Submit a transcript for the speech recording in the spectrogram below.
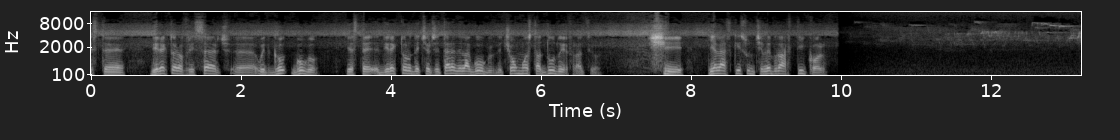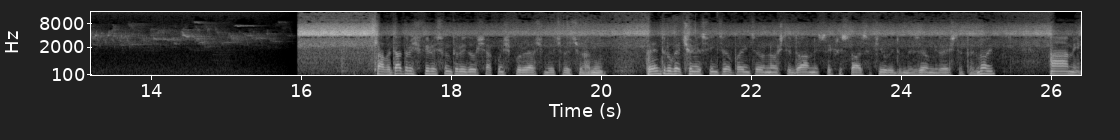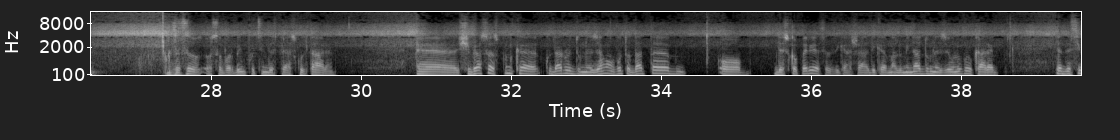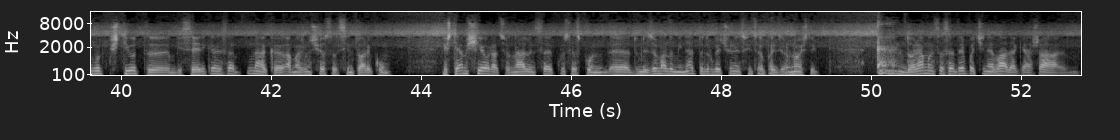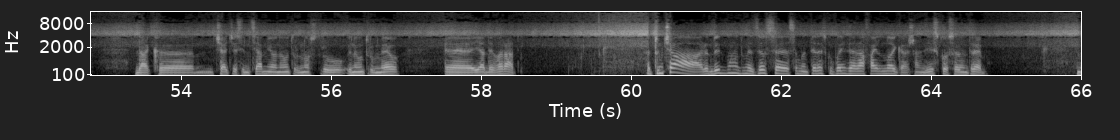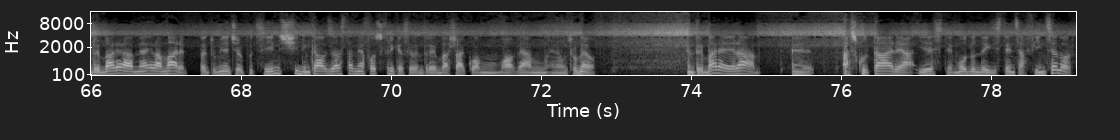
este director of research uh, with Google, este directorul de cercetare de la Google. Deci omul ăsta duduie, fraților. Și el a scris un celebru articol Slavă Tatălui și Fiului Sfântului Duh și acum și pururea și în veci veci. Amin. Pentru rugăciune Sfinților Părinților noștri, Doamne, Iisuse Hristos, Fiul lui Dumnezeu, miluiește pe noi. Amin. Să, o să vorbim puțin despre ascultare. E, și vreau să vă spun că cu darul lui Dumnezeu am avut odată o descoperire, să zic așa, adică m-a luminat Dumnezeu un lucru care e desigur știut în biserică, însă na, că am ajuns și eu să-l simt oarecum. Știam și eu rațional, însă, cum să spun, Dumnezeu m-a luminat pentru rugăciune Sfinților Părinților noștri. Doream însă să întreb pe cineva dacă e așa, dacă ceea ce simțeam eu înăuntru, nostru, înăuntru meu e adevărat. Atunci a rânduit Bunul Dumnezeu să, să mă întâlnesc cu Părintele Rafael Noica și am zis că o să-l întreb. Întrebarea mea era mare, pentru mine cel puțin, și din cauza asta mi-a fost frică să-l întreb așa cum o aveam înăuntru meu. Întrebarea era, ascultarea este modul de existență a ființelor?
